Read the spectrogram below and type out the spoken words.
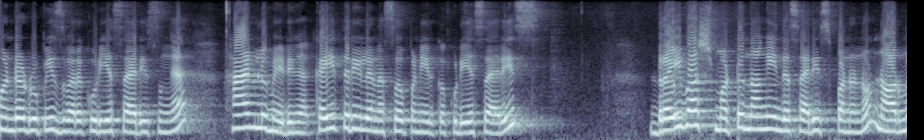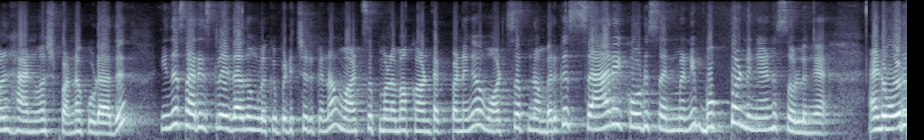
hundred rupees வரக்கூடிய சாரீஸுங்க ஹேண்ட்லூமேடுங்க கைத்தறியில் நெசவு பண்ணியிருக்கக்கூடிய சாரீஸ் ட்ரை வாஷ் மட்டும்தாங்க இந்த சாரீஸ் பண்ணணும். நார்மல் ஹேண்ட் வாஷ் பண்ணக்கூடாது. இந்த சாரீஸில் ஏதாவது உங்களுக்கு பிடிச்சிருக்குன்னா வாட்ஸ்அப் மூலமாக காண்டாக்ட் பண்ணுங்கள் வாட்ஸ்அப் நம்பருக்கு சாரீ கோடு சென்ட் பண்ணி புக் பண்ணுங்கன்னு சொல்லுங்கள் அண்ட் ஒரு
